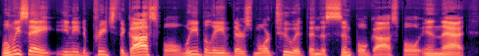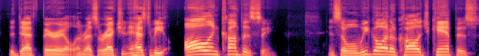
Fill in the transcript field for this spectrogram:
when we say you need to preach the gospel, we believe there's more to it than the simple gospel. In that the death, burial, and resurrection, it has to be all encompassing. And so, when we go out of college campus,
